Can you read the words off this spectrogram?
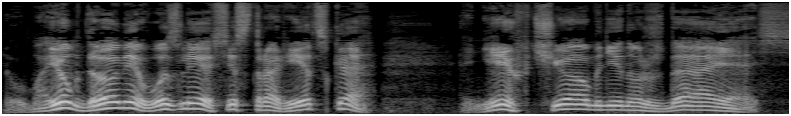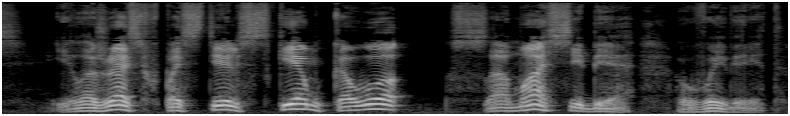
В моем доме возле Сестрорецка, ни в чем не нуждаясь, и ложась в постель с кем, кого сама себе выберет.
